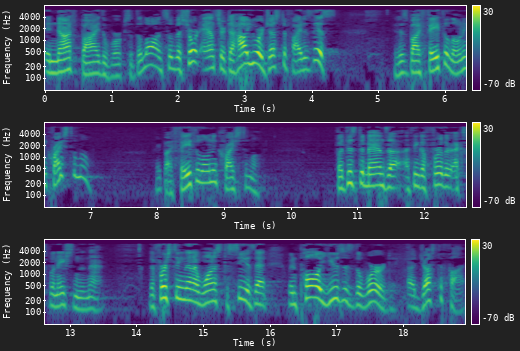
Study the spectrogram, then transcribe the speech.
and not by the works of the law. And so the short answer to how you are justified is this. It is by faith alone in Christ alone. Right? By faith alone in Christ alone. But this demands, a, I think, a further explanation than that. The first thing that I want us to see is that when Paul uses the word uh, justified,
